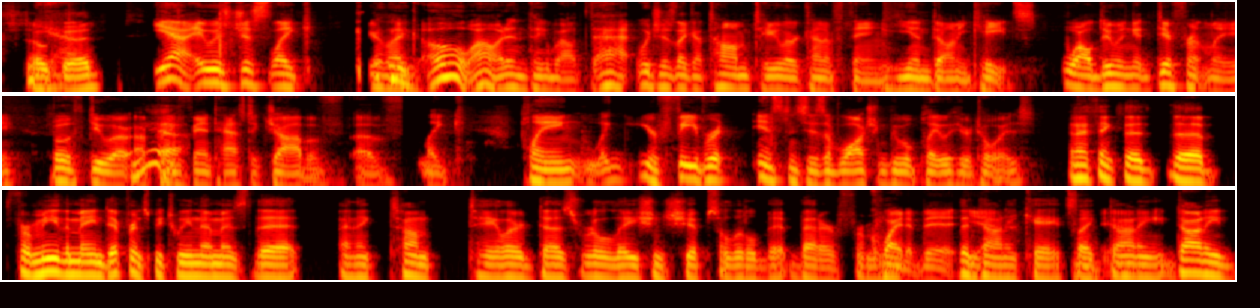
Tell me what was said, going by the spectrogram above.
so yeah. good yeah, it was just like you're like, oh wow, I didn't think about that, which is like a Tom Taylor kind of thing. He and Donny Cates, while doing it differently, both do a, a yeah. pretty fantastic job of of like playing like your favorite instances of watching people play with your toys. And I think that the for me the main difference between them is that I think Tom Taylor does relationships a little bit better for me, quite a bit than yeah. Donny Cates. Like yeah. Donny Donny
